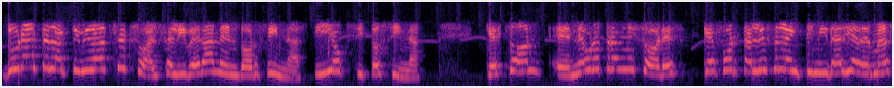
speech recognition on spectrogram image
Durante la actividad sexual se liberan endorfinas y oxitocina, que son eh, neurotransmisores que fortalecen la intimidad y además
